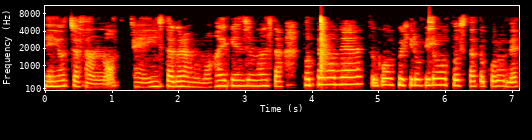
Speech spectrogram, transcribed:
えよっちゃさんの、えー、インスタグラムも拝見しました。とってもね、すごく広々としたところで、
